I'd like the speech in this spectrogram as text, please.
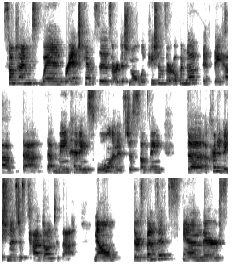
Sometimes when branch campuses or additional locations are opened up, if they have that, that main heading school and it's just something the accreditation is just tagged on to that. Now, there's benefits and there's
